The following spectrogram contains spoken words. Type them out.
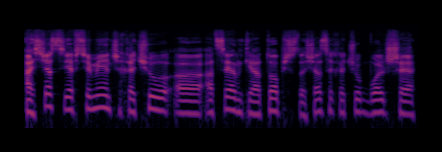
а сейчас я все меньше хочу э, оценки от общества, сейчас я хочу больше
